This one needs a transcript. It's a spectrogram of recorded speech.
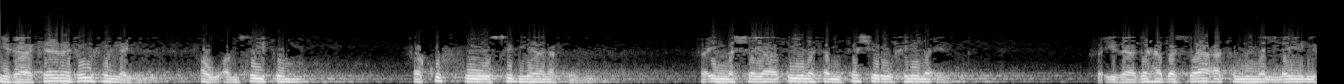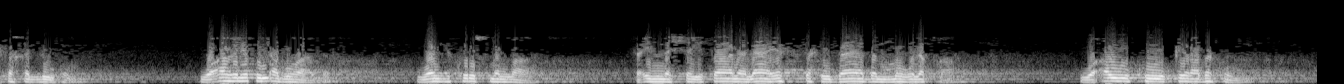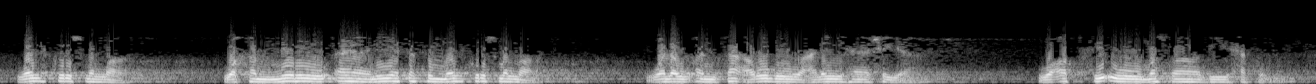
إذا كان جنح الليل أو أمسيتم فكفوا صبيانكم فإن الشياطين تنتشر حينئذ فإذا ذهب ساعة من الليل فخلوهم وأغلقوا الأبواب واذكروا اسم الله فإن الشيطان لا يفتح بابا مغلقا وأوكوا قربكم واذكروا اسم الله. وخمروا آنيتكم واذكروا اسم الله ولو أن تعرضوا عليها شيئا وأطفئوا مصابيحكم.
